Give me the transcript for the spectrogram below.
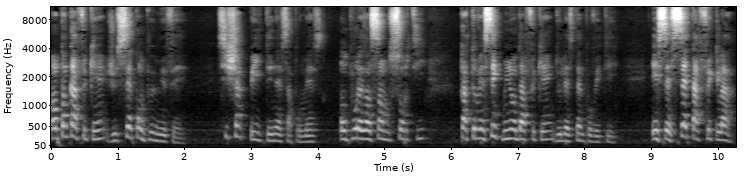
En tant qu'Africain, je sais qu'on peut mieux faire. Si chaque pays tenait sa promesse, on pourrait ensemble sortir 85 millions d'Africains de l'extrême pauvreté. Et c'est cette Afrique-là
